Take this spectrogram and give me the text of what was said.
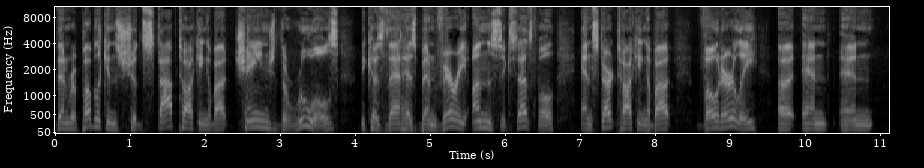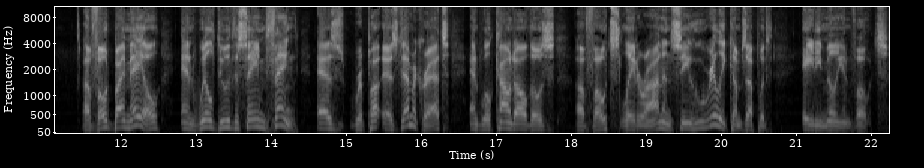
then Republicans should stop talking about change the rules because that has been very unsuccessful and start talking about vote early uh, and and uh, vote by mail and we'll do the same thing as Repu- as Democrats and we'll count all those uh, votes later on and see who really comes up with 80 million votes.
